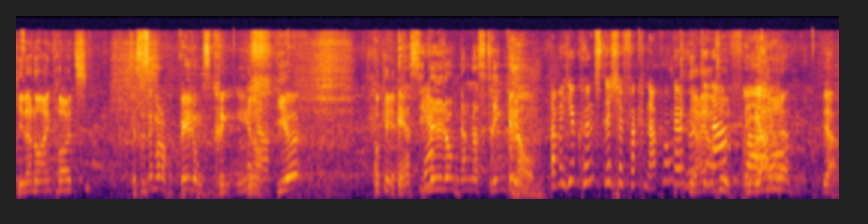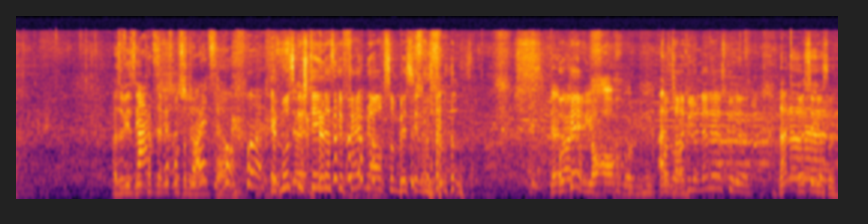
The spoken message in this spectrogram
Jeder nur ein Kreuz. Es ist immer noch Bildungstrinken. Genau. Hier. Okay. Erst die ja. Bildung, dann das Trinken. Genau. Aber hier künstliche Verknappung erhöht ja, ja, die absolut. Nachfrage. Ja, ja. Also wir sehen Max Kapitalismus in Reinform. Ich muss gestehen, das gefällt mir auch so ein bisschen. okay. Ja, auch. Also. Partei, wie du nennst, ist gut. Nein, nein, nein. nein, nein.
